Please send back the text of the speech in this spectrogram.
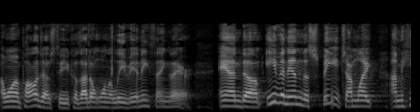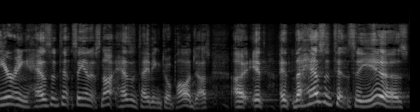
"I want to apologize to you because I don't want to leave anything there." And um, even in the speech, I'm like, I'm hearing hesitancy, and it's not hesitating to apologize. Uh, it, it, the hesitancy is,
